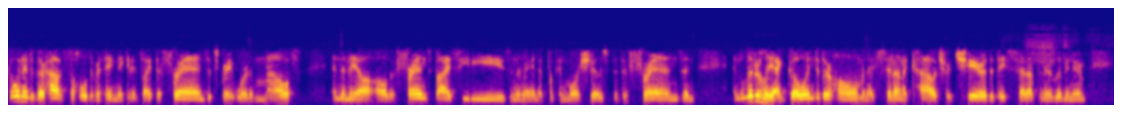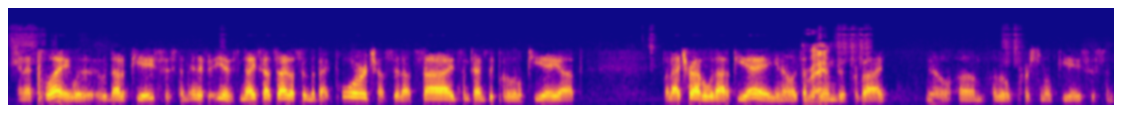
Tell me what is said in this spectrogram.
going into their house is a whole different thing. They can invite their friends. It's great word of mouth, and then they all all their friends buy CDs, and then they end up booking more shows to their friends and. And literally, I go into their home and I sit on a couch or a chair that they set up in their living room, and I play with, without a PA system. And if, you know, if it's nice outside, I'll sit on the back porch. I'll sit outside. Sometimes they put a little PA up. But I travel without a PA. You know, it's up Right. to them to provide, you know, um, a little personal PA system.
